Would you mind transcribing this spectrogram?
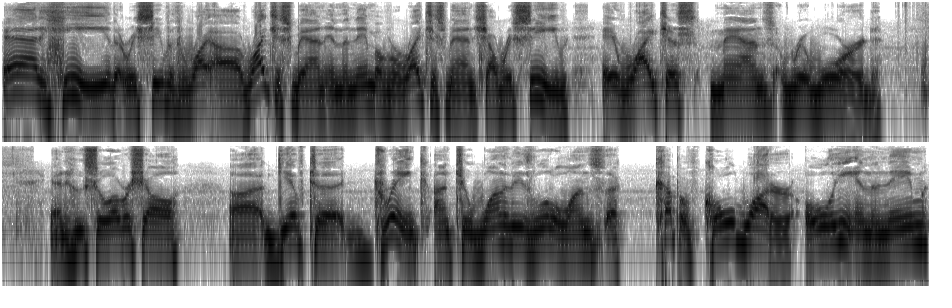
And he that receiveth a uh, righteous man in the name of a righteous man shall receive a righteous man's reward. And whosoever shall uh, give to drink unto one of these little ones a cup of cold water only in the name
